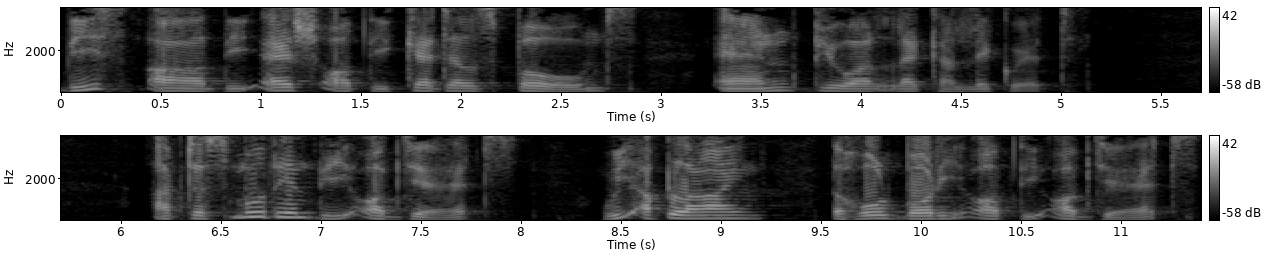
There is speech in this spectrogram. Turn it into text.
These are the ash of the kettle's bones and pure lacquer liquid. After smoothing the objects, we apply the whole body of the objects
